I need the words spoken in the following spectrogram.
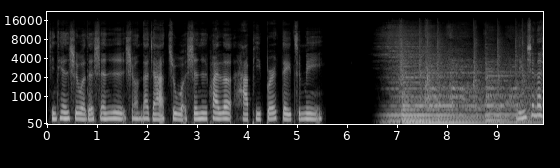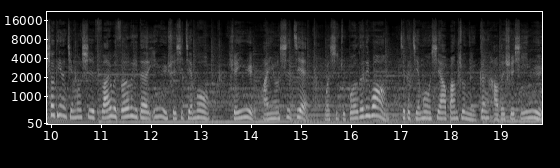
今天是我的生日，希望大家祝我生日快乐！Happy birthday to me！您现在收听的节目是 Fly with Lily 的英语学习节目。学英语，环游世界。我是主播 Lily Wong。这个节目是要帮助你更好的学习英语，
